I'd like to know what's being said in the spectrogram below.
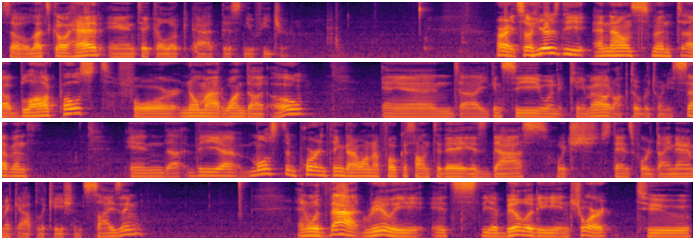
So let's go ahead and take a look at this new feature. All right, so here's the announcement uh, blog post for Nomad 1.0. And uh, you can see when it came out, October 27th. And uh, the uh, most important thing that I want to focus on today is DAS, which stands for Dynamic Application Sizing. And with that, really, it's the ability, in short, to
